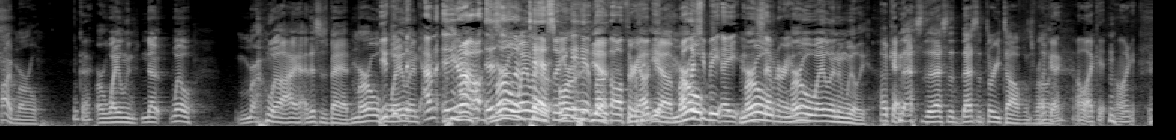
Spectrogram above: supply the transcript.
probably Merle Okay. or Waylon. No, well, Mer, well, I this is bad. Merle You Waylon. think, I'm, you know, this Merle is a Waylon test, so you can hit yeah. both all three. I'll, get, yeah, I'll Merle- let you be eight, Merle, seven or eight. Merle Waylon and Willie. Okay. that's the that's the that's the three top ones, probably. Okay, I like it. I like it.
